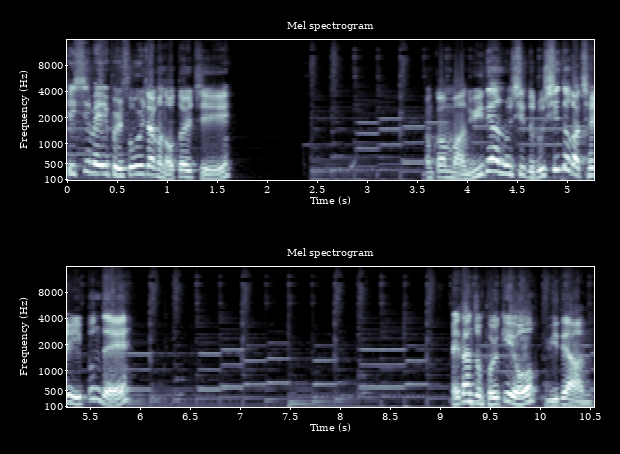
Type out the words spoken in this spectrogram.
PC 메이플 소울작은 어떨지. 잠깐만 위대한 루시드 루시드가 제일 이쁜데 일단 좀 볼게요 위대한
